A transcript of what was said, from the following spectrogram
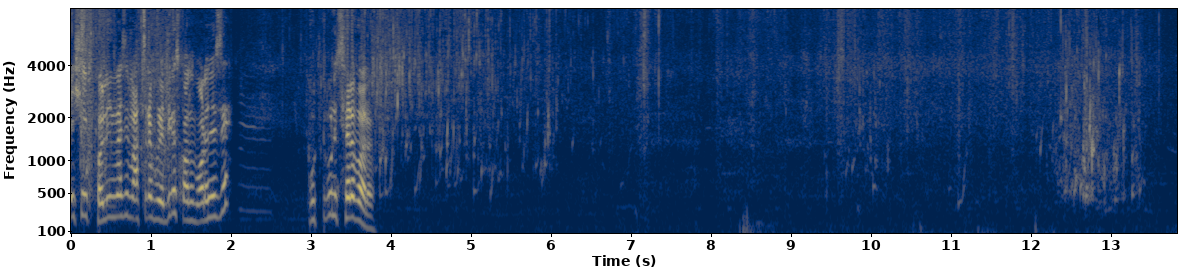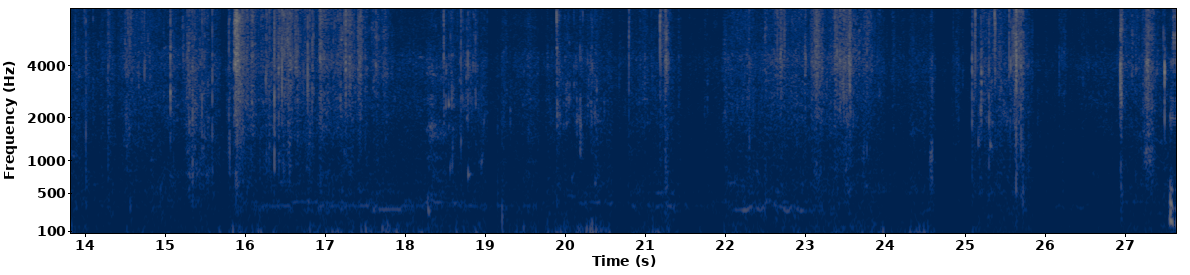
এই সেই ফলি মাছের বাচ্চাটা পড়ে দেখ কত বড় হয়েছে পুটটুকুনি ছেড়ে বড় এই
